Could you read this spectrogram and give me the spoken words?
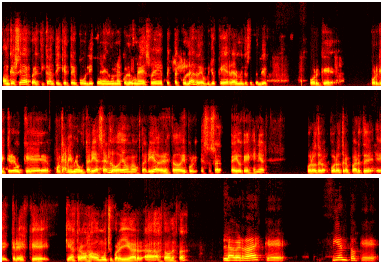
Aunque sea practicante y que te publiquen en una columna, eso es espectacular. Yo quedé realmente sorprendido. Porque, porque creo que, porque a mí me gustaría hacerlo, me gustaría haber estado ahí, porque eso, o sea, te digo que es genial. Por, otro, por otra parte, eh, ¿crees que, que, has trabajado mucho para llegar hasta donde estás? La verdad es que siento que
